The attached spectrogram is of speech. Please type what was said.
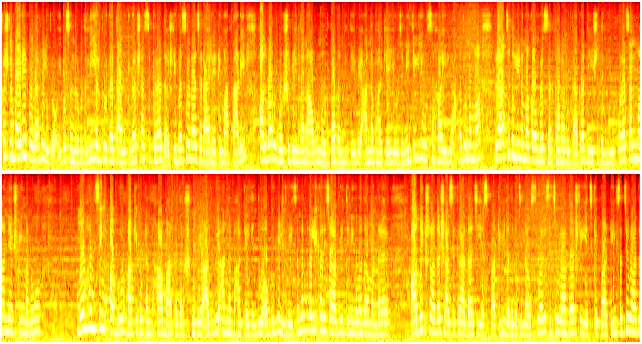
ಕೃಷ್ಣ ಬೈರೇಗೌಡ ಹೇಳಿದರು. ಇದೇ ಸಂದರ್ಭದಲ್ಲಿ ಯಲಬುರ್ಗಾ ತಾಲೂಕಿನ ಶಾಸಕರಾದ ಶ್ರೀ ಬಸವರಾಜ ರಾಯರೆಡ್ಡಿ ಮಾತನಾಡಿ, ಹಲವಾರು ವರ್ಷಗಳಿಂದ ನಾವು ನೋಡ್ತಾ ಬಂದಿದ್ದೇವೆ. ಅನ್ನಭಾಗ್ಯ ಯೋಜನೆ ಎಲ್ಲಿಯೂ ಸಹ ಇಲ್ಲ. ಅದು ನಮ್ಮ ರಾಜ್ಯದಲ್ಲಿ ನಮ್ಮ ಕಾಂಗ್ರೆಸ್ ಸರ್ಕಾರವಿದ್ದಾಗ ದೇಶದಲ್ಲಿಯೂ ಕೂಡ ಸನ್ಮಾನ್ಯ ಶ್ರೀ ಮೋಹನ್ ಸಿಂಗ್ ಅವರು ಹಾಕಿಕೊಟ್ಟಂತಹ ಮಾರ್ಗದರ್ಶನವೇ ಅದುವೇ ಅನ್ನಭಾಗ್ಯ ಎಂದು ಅವರು ಹೇಳಿದರು. ಈ ಸಂದರ್ಭದಲ್ಲಿ ಖನಿಜ ಅಭಿವೃದ್ಧಿ ನಿಗಮದ ಮಂಡಳ ಅಧ್ಯಕ್ಷರಾದ ಶಾಸಕರಾದ ಜಿಎಸ್ ಪಾಟೀಲ್, ಗದಗ ಜಿಲ್ಲಾ ಉಸ್ತುವಾರಿ ಸಚಿವರಾದ ಶ್ರೀ ಎಚ್ ಕೆ ಪಾಟೀಲ್, ಸಚಿವರಾದ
